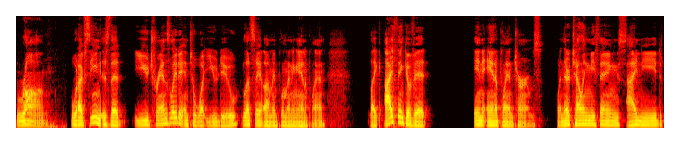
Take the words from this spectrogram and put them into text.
wrong? what I've seen is that you translate it into what you do. Let's say I'm implementing Anaplan. Like I think of it in Anaplan terms. When they're telling me things, I need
